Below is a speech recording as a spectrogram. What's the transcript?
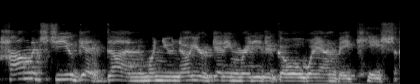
how much do you get done when you know you're getting ready to go away on vacation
